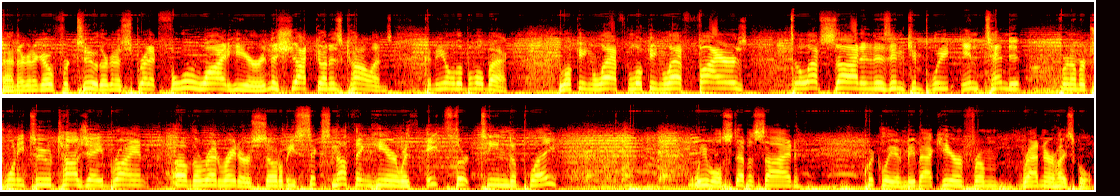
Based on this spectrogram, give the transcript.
And they're going to go for two. They're going to spread it four wide here. In the shotgun is Collins. Keneal the fullback. Looking left, looking left, fires to the left side, and it is incomplete. Intended for number 22, Tajay Bryant of the Red Raiders. So it'll be 6 0 here with 8.13 to play. We will step aside quickly and be back here from Radnor High School.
